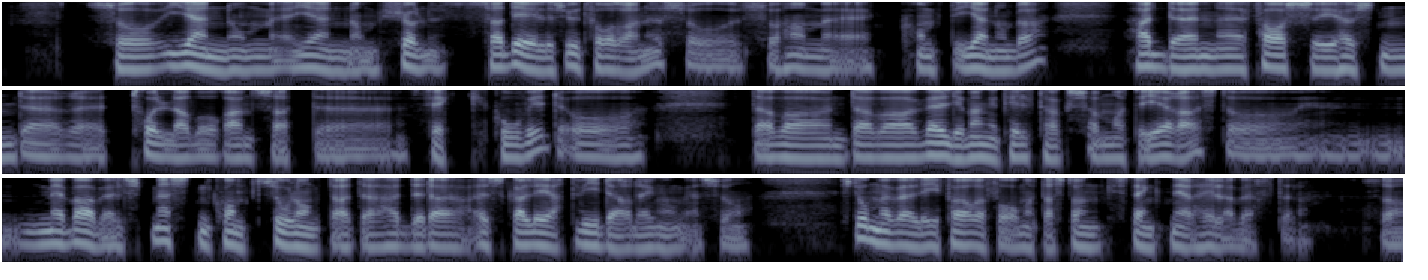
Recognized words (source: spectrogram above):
så gjennom, gjennom selv særdeles utfordrende, så, så, har vi kommet igjennom det. Hadde en eh, fase i høsten der eh, tolv av våre ansatte fikk covid, og det var, det var, veldig mange tiltak som måtte gjøres, og vi var vel nesten kommet så langt at det hadde det eskalert videre den gangen, så sto vi vel i fare for å måtte stengt ned hele verftet. Da. Så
